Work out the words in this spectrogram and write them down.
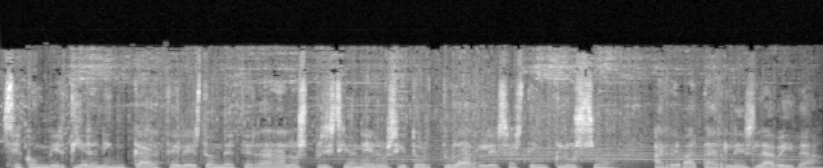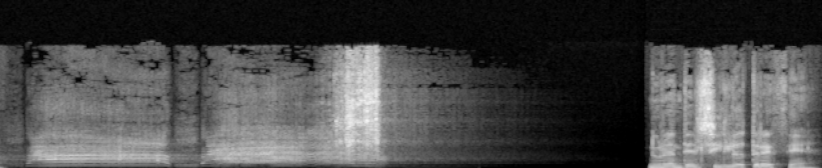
se convirtieron en cárceles donde cerrar a los prisioneros y torturarles hasta incluso arrebatarles la vida. Durante el siglo XIII,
